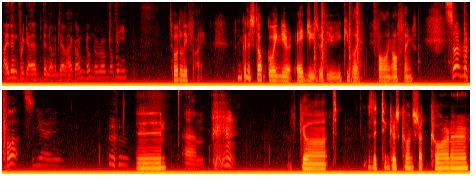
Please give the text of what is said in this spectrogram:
I didn't forget. I didn't have a jetpack on. Nope, no, no, not me. totally fine. I'm gonna stop going near edges with you. You keep like falling off things. Server klutz, yay. Um, um, I've got. There's the Tinker's Construct corner.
